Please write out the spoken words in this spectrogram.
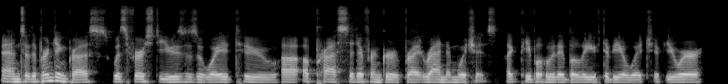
And so the printing press was first used as a way to uh, oppress a different group, right? Random witches, like people who they believed to be a witch. If you were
